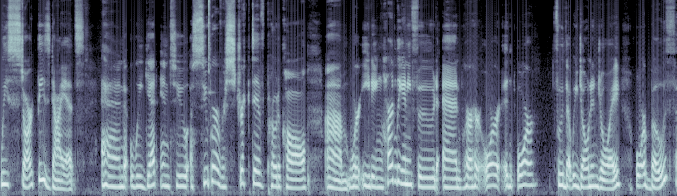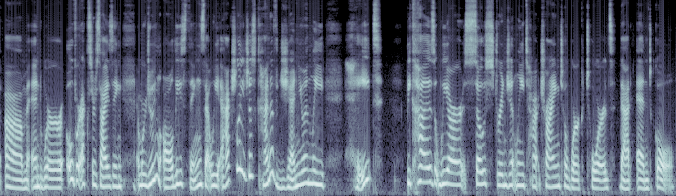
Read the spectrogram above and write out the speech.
we start these diets and we get into a super restrictive protocol. Um, we're eating hardly any food, and we're or or food that we don't enjoy, or both. Um, and we're over exercising, and we're doing all these things that we actually just kind of genuinely hate because we are so stringently t- trying to work towards that end goal,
